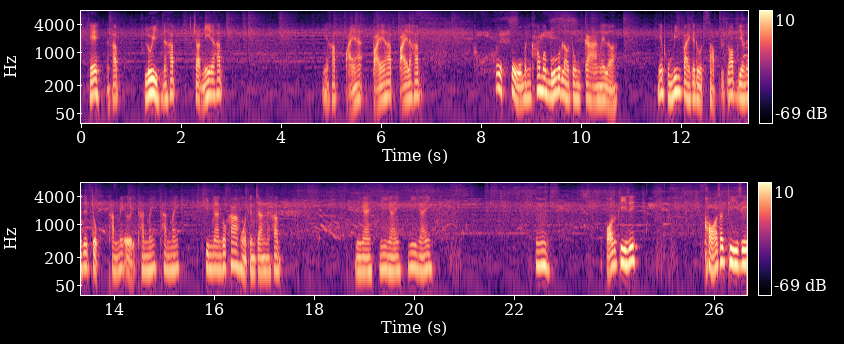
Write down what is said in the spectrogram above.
โอเคนะครับ ลุยนะครับช็อตนี้นะครับนี่ครับไปฮะไปครับไปแล้วครับโอ้โหมันเข้ามาบู๊กับเราตรงกลางเลยเหรอ เนี่ยผมวิ่งไปกระโดดสับรอบเดียวน่าจะจบทันไหมเอ่ยทันไหมทันไหมทีมงานก็ฆ่าโหดกันจังนะครับนี่ไงนี่ไงนี่ไงอืมขอสักทีสิขอสักทีสิ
